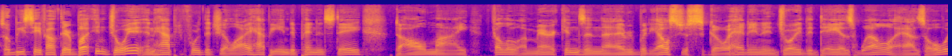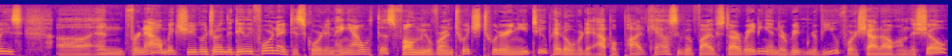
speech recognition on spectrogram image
So be safe out there, but enjoy it and happy 4th of July. Happy Independence Day to all my fellow Americans and uh, everybody else. Just go ahead and enjoy the day as well, as always. Uh, and for now, make sure you go join the Daily Fortnite Discord and hang out with us. Follow me over on Twitch, Twitter, and YouTube. Head over to Apple Podcasts, leave a five star rating and a written review for a shout out on the show.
